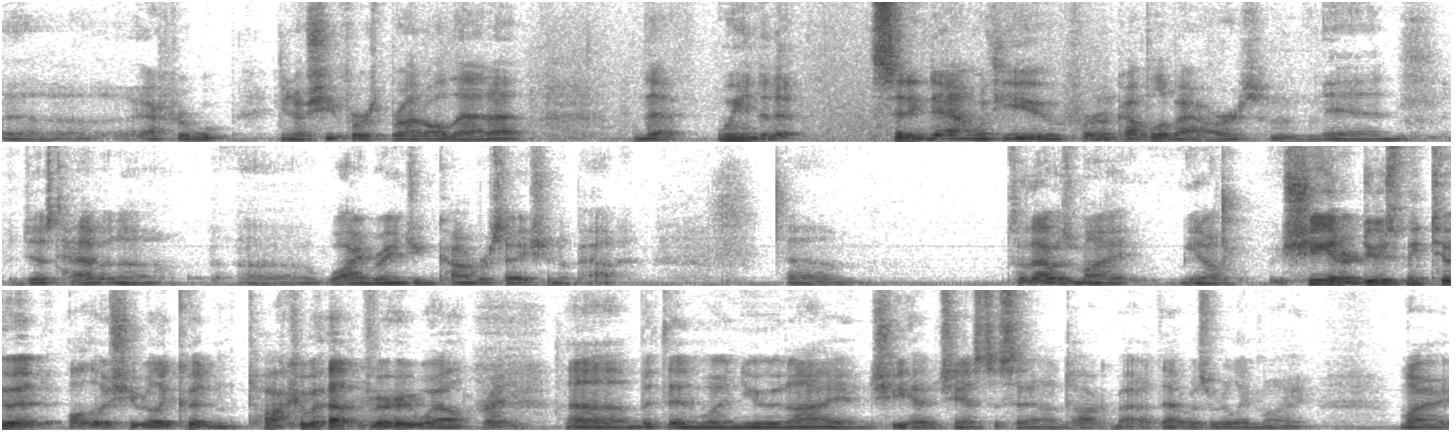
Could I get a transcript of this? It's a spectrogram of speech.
uh, after you know she first brought all that up that we ended up sitting down with you for a couple of hours and just having a, a wide ranging conversation about it. Um, so that was my you know she introduced me to it although she really couldn't talk about it very well Right. uh, but then when you and I and she had a chance to sit down and talk about it, that was really my my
